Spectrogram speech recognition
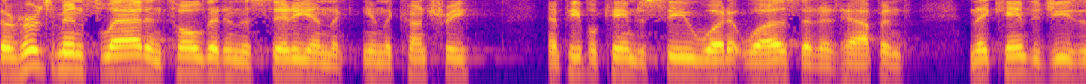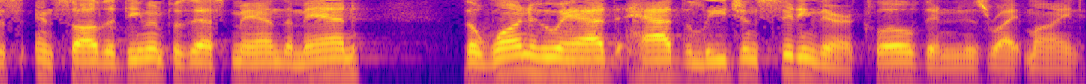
The herdsmen fled and told it in the city and the, in the country and people came to see what it was that had happened. And they came to Jesus and saw the demon possessed man, the man, the one who had had the legion, sitting there, clothed and in his right mind.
